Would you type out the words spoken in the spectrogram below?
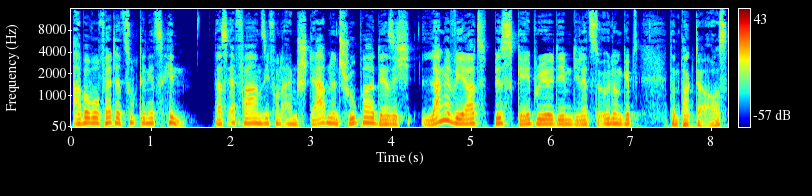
Aber wo fährt der Zug denn jetzt hin? Das erfahren sie von einem sterbenden Trooper, der sich lange wehrt, bis Gabriel dem die letzte Ölung gibt. Dann packt er aus.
